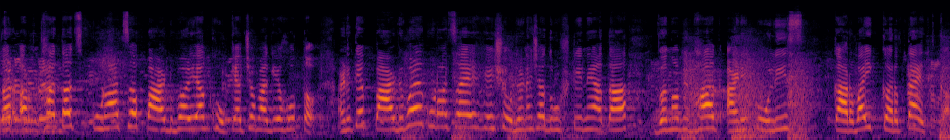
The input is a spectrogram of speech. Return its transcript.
तर अर्थातच कुणाचं पाठबळ या खोक्याच्या मागे होतं? आणि ते पाठबळ कुणाचं आहे हे शोधण्याच्या दृष्टीने आता वनविभाग आणि पोलीस कारवाई करतायत का?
